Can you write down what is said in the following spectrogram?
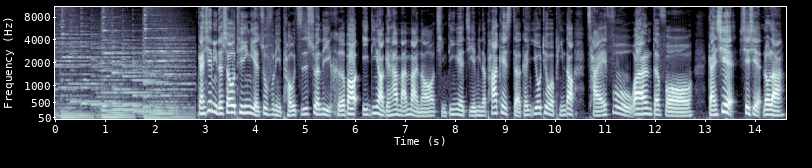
感谢你的收听，也祝福你投资顺利，荷包一定要给它满满哦！请订阅杰明的 Podcast 跟 YouTube 频道财富 Wonderful，感谢谢谢 Lola。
